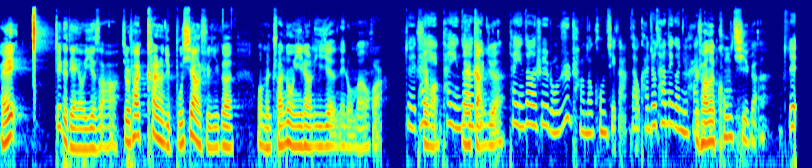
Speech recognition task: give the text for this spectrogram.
哎，这个点有意思哈，就是他看上去不像是一个我们传统意义上理解的那种漫画，对他营他营造的是那个感觉，他营造的是一种日常的空气感，在我看就他那个女孩子日常的空气感，对，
